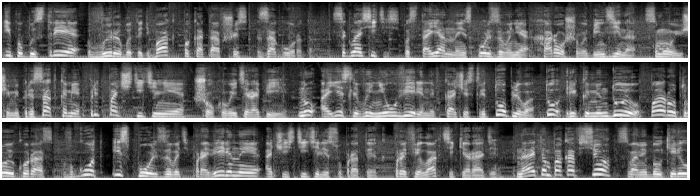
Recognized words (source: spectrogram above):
и побыстрее выработать бак, покатавшись за городом. Согласитесь, постоянное использование хорошего бензина с моющими присадками предпочтительнее шоковой терапии. Ну а если вы не уверены в качестве топлива, то рекомендую пару-тройку раз в год использовать проверенные очистители Супротек. Профилактики ради. На этом пока все. С вами был Кирилл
